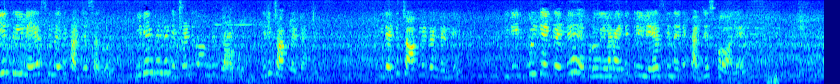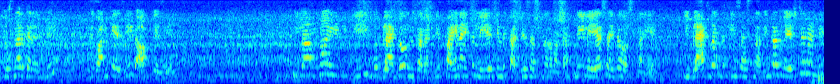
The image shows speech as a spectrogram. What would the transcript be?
ఈ త్రీ లేయర్స్ కింద అయితే కట్ చేస్తారు. ఇదేంటంటే డిఫరెంట్గా ఉంది బ్లాక్ ఇది చాక్లెట్ అండి. ఇదైతే చాక్లెట్ అంటండి. ఇది కూల్ కేక్ అయితే ఇప్పుడు ఇలాగైతే త్రీ లేయర్స్ కింద అయితే కట్ చేసుకోవాలి. చూస్తున్నారు కదండి? ఇది వన్ కేజీ ఇది హాఫ్ కేజీ ఇలా అన్న వీటికి బ్లాక్ బ్లాక్గా ఉంది కదండి. పైన అయితే లేయర్ కింద కట్ చేసేస్తున్నారు అనమాట త్రీ లేయర్స్ అయితే వస్తున్నాయి. ఈ బ్లాక్ దాంతో తీసేస్తున్నారు. ఇంకా అది వేస్టేనండి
